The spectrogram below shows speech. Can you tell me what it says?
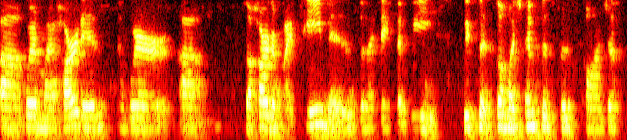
uh, where my heart is and where um, the heart of my team is. And I think that we we put so much emphasis on just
